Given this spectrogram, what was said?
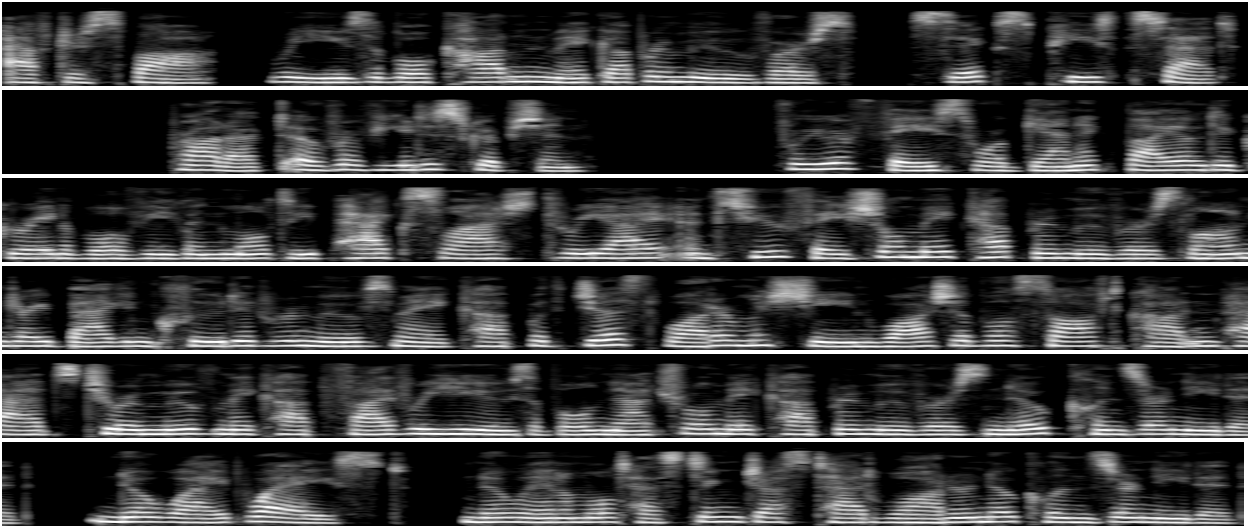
AfterSpa, reusable cotton makeup removers, 6 piece set. Product Overview Description. For your face organic biodegradable vegan multi-pack slash 3i and 2 facial makeup removers. Laundry bag included removes makeup with just water machine washable soft cotton pads to remove makeup. 5 reusable natural makeup removers. No cleanser needed, no wipe waste, no animal testing. Just add water. No cleanser needed.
